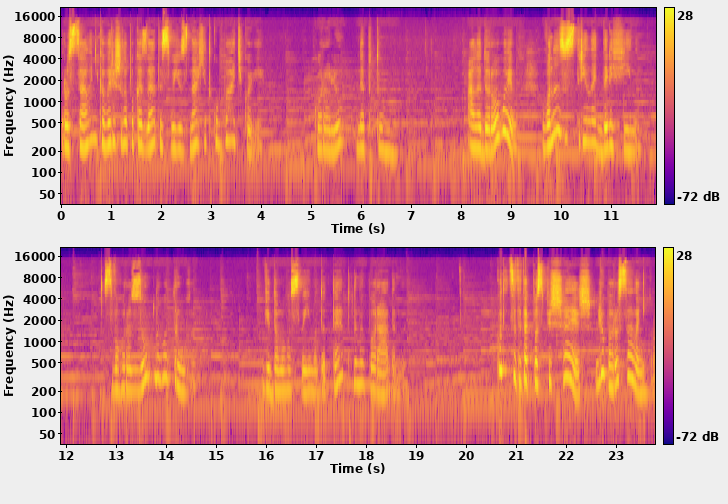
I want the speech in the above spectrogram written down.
русаленька вирішила показати свою знахідку батькові, королю Нептуну. Але дорогою вона зустріла дельфіна свого розумного друга, відомого своїми дотепними порадами. Куди це ти так поспішаєш, люба русаленько?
